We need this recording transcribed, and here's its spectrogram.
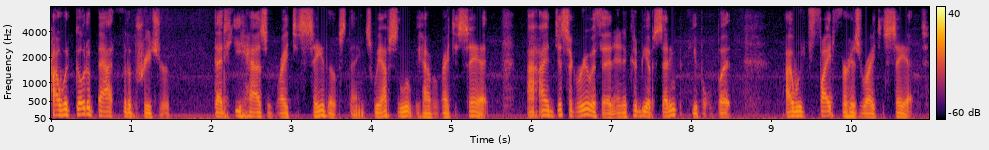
I would go to bat for the preacher that he has a right to say those things. We absolutely have a right to say it. I, I disagree with it, and it could be upsetting to people, but I would fight for his right to say it.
